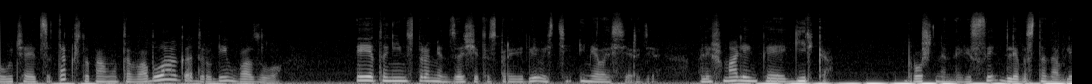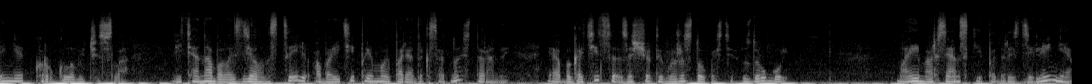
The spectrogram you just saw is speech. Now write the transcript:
Получается так, что кому-то во благо, другим во зло. И это не инструмент защиты справедливости и милосердия, а лишь маленькая гирька, брошенная на весы для восстановления круглого числа. Ведь она была сделана с целью обойти прямой порядок с одной стороны и обогатиться за счет его жестокости с другой. Мои марсианские подразделения,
